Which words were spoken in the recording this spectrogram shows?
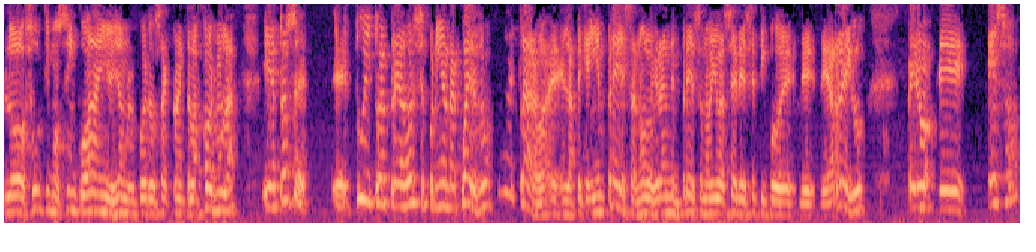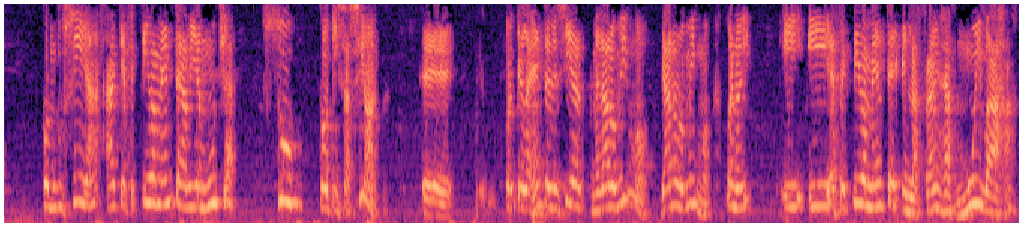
los últimos cinco años, ya no recuerdo exactamente la fórmula, y entonces eh, tú y tu empleador se ponían de acuerdo, eh, claro, en la pequeña empresa, ¿no? La grande empresa no iba a hacer ese tipo de, arreglo, pero eh, eso conducía a que efectivamente había mucha subcotización, porque la gente decía, me da lo mismo, gano lo mismo. Bueno, y, y efectivamente en las franjas muy bajas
